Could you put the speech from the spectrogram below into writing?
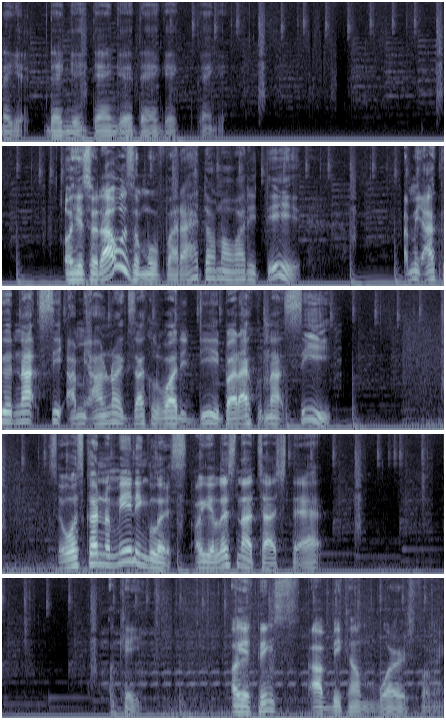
Dang it, dang it, dang it, dang it, dang it. Okay, so that was a move, but I don't know what he did. I mean, I could not see. I mean, I don't know exactly what he did, but I could not see. So it was kind of meaningless. Okay, let's not touch that. Okay. Okay, things have become worse for me.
